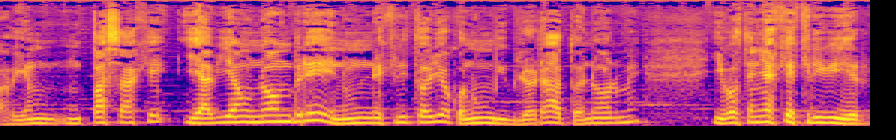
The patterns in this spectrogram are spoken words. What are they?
había un, un pasaje y había un hombre en un escritorio con un bibliorato enorme y vos tenías que escribir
